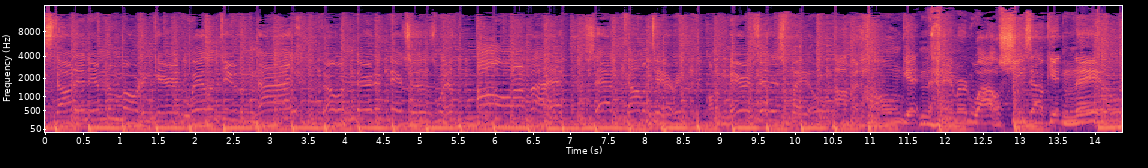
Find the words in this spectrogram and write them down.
Started in while she's out getting nailed.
